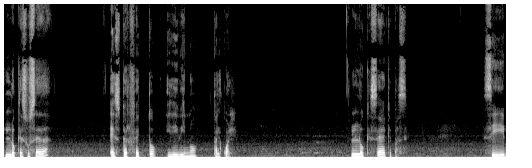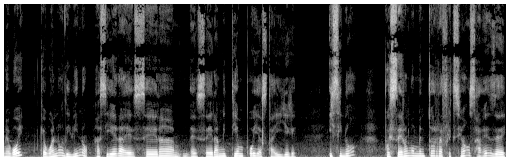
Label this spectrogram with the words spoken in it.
lo que suceda es perfecto y divino tal cual. Lo que sea que pase. Si me voy, qué bueno, divino. Así era, ese era, ese era mi tiempo y hasta ahí llegué. Y si no, pues era un momento de reflexión, ¿sabes? De,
